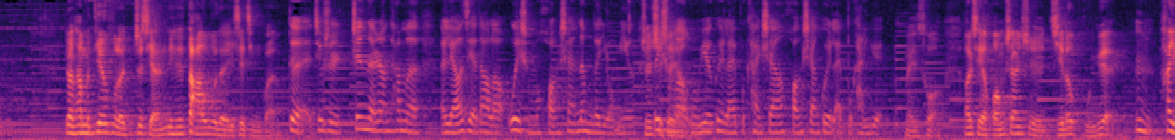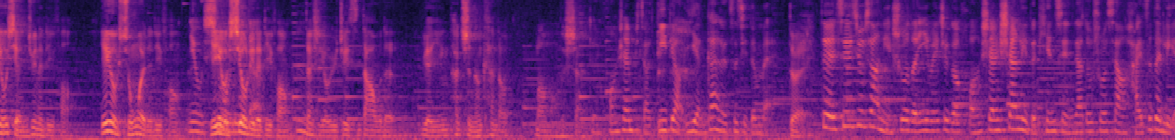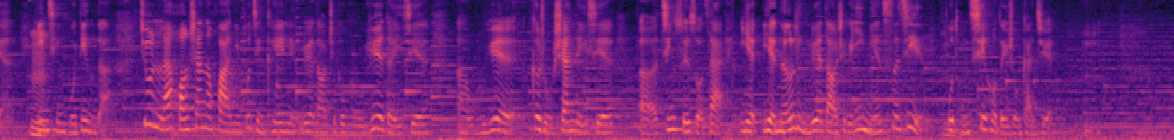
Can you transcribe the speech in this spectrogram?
让他们颠覆了之前那些大雾的一些景观。对，就是真的让他们了解到了为什么黄山那么的有名，为什么五岳归来不看山，黄山归来不看岳。没错，而且黄山是集了五岳，嗯，它有险峻的地方，也有雄伟的地方，也有也有秀丽的地方。但是由于这次大雾的原因，它只能看到。茫茫的山，对黄山比较低调，掩盖了自己的美。对对，其实就像你说的，因为这个黄山山里的天气，人家都说像孩子的脸，阴晴不定的。就来黄山的话，你不仅可以领略到这个五岳的一些呃五岳各种山的一些呃精髓所在，也也能领略到这个一年四季不同气候的一种感觉。嗯，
